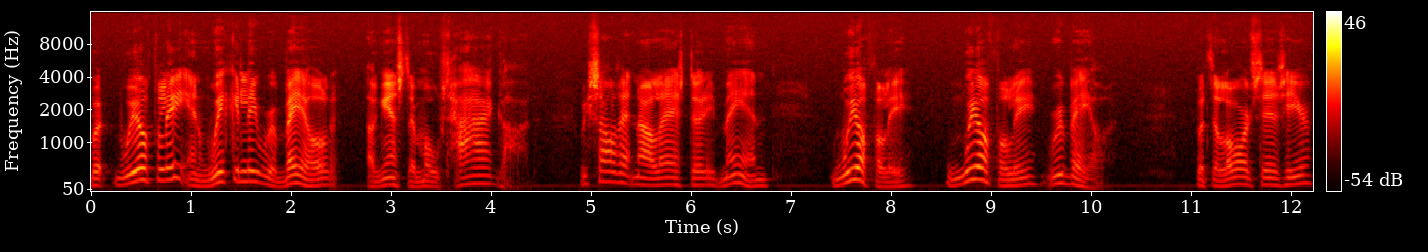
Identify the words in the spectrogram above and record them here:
but willfully and wickedly rebelled against the Most High God. We saw that in our last study. Man willfully, willfully rebelled. But the Lord says here,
